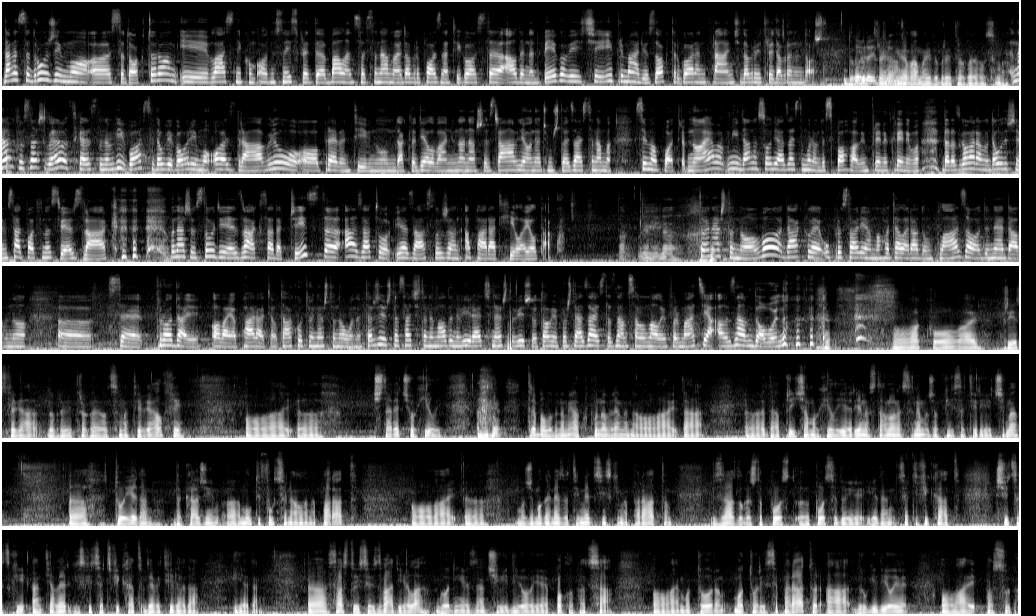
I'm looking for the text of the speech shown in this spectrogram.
Danas se družimo uh, sa doktorom i vlasnikom, odnosno ispred balansa sa nama je dobro poznati gost uh, Alden Nadbegović i primarijus doktor Goran Franć. Dobro jutro i dobro nam došli. Dobro jutro i na vama i dobro jutro gledalcima. Navikli su naši gledalci kada ste nam vi gosti da uvijek govorimo o zdravlju, o preventivnom dakle, djelovanju na naše zdravlje, o nečem što je zaista nama svima potrebno. A evo mi danas ovdje, ja zaista moram da se pohvalim prije ne krenemo da razgovaramo, da udišem sad potpuno svjež zrak. U našem studiju je zrak sada čist, a zato je zaslužan aparat Hila, je li tako? Tako je, Mina. To je nešto novo. Dakle, u prostorijama hotela Radom Plaza od nedavno uh, se prodaje ovaj aparat, je li tako? To je nešto novo na tržišta. Sad ćete nam, Aldene, vi reći nešto više o tome, pošto ja zaista znam samo malo informacija, ali znam dovoljno. Ovako, ovaj, prije svega, dobro jutro gledalcima TV Alfi. Ovaj, uh, šta reći o Hili? Trebalo bi nam jako puno vremena ovaj, da eh, da pričamo o Hili jer jednostavno ona se ne može opisati riječima. Eh, to je jedan, da kažem, eh, multifunkcionalan aparat. Ovaj, možemo ga nazvati medicinskim aparatom iz razloga što posjeduje jedan certifikat, švicarski antialergijski certifikat 9001. Sastoji se iz dva dijela. Gornji je, znači, dio je poklopac sa ovaj, motorom, motor i separator, a drugi dio je ovaj posuda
